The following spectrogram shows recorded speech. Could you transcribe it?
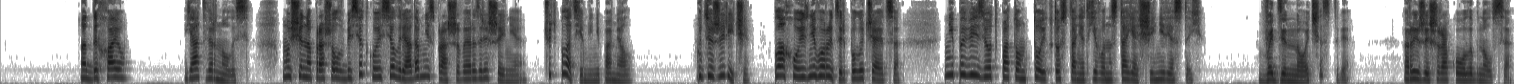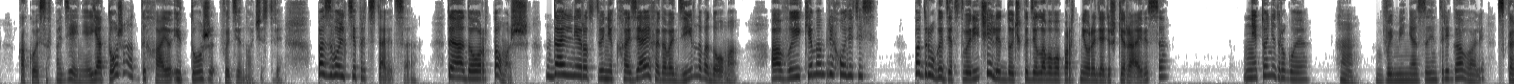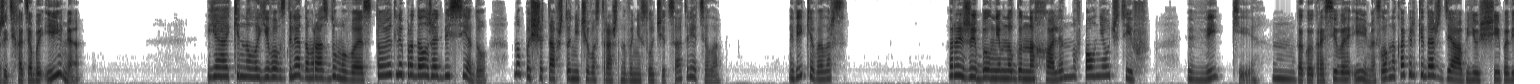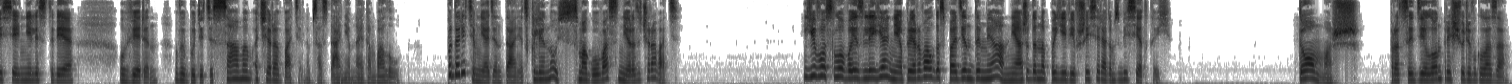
«Отдыхаю». Я отвернулась. Мужчина прошел в беседку и сел рядом, не спрашивая разрешения. Чуть платье мне не помял. «Где же Ричи? Плохой из него рыцарь получается. Не повезет потом той, кто станет его настоящей невестой». «В одиночестве?» Рыжий широко улыбнулся. Какое совпадение. Я тоже отдыхаю и тоже в одиночестве. Позвольте представиться. Теодор Томаш, дальний родственник хозяев этого дивного дома. А вы кем им приходитесь? Подруга детства Ричи или дочка делового партнера дядюшки Райвиса? Ни то, ни другое. Хм, вы меня заинтриговали. Скажите хотя бы имя. Я окинула его взглядом, раздумывая, стоит ли продолжать беседу, но, посчитав, что ничего страшного не случится, ответила. «Вики Веллерс». Рыжий был немного нахален, но вполне учтив. «Вики. М -м, какое красивое имя, словно капельки дождя, бьющие по весенней листве. Уверен, вы будете самым очаровательным созданием на этом балу. Подарите мне один танец, клянусь, смогу вас не разочаровать». Его слово излияние прервал господин Дамиан, неожиданно появившийся рядом с беседкой. «Томаш», — процедил он, прищурив глаза,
